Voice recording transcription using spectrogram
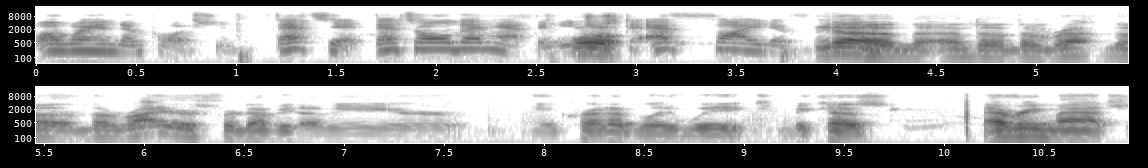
a random person. That's it. That's all that happened. He Well, just F five everybody. Yeah, and the and the the the, the writers for WWE are incredibly weak because every match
